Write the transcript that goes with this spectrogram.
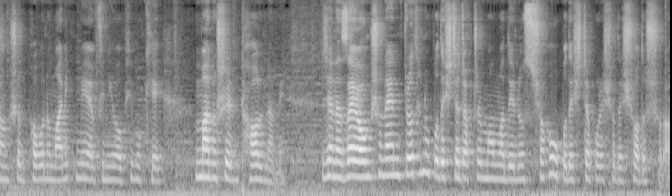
সংসদ ভবন ও মানিক মিয়া অভিমুখে মানুষের ঢল নামে। জানাজায় অংশ নেন প্রধান উপদেষ্টা ডক্টর মোহাম্মদ ইউনুস সহ উপদেষ্টা পরিষদের সদস্যরা।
